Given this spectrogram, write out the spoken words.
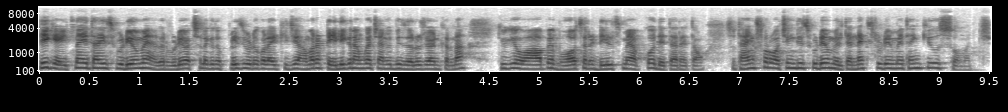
ठीक है, इतना ही था इस वीडियो में। अगर वीडियो अच्छा लगे तो प्लीज़ वीडियो को लाइक कीजिए। हमारा टेलीग्राम का चैनल भी ज़रूर ज्वाइन करना, क्योंकि वहाँ पे बहुत सारे डील्स मैं आपको देता रहता हूँ। So thanks for watching this video मिलते हैं नेक्स्ट वीडियो में। Thank you so much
